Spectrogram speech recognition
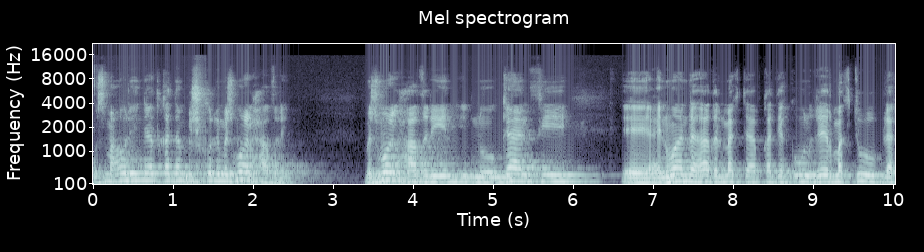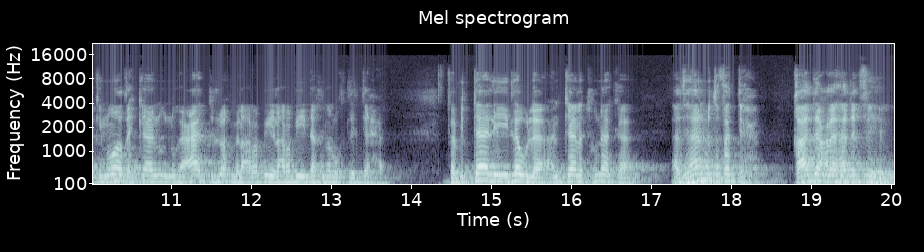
واسمحوا لي إني أتقدم بشكر لمجموع الحاضرين. مجموع الحاضرين إنه كان في إيه، عنوان لهذا المكتب قد يكون غير مكتوب لكن واضح كان إنه إعادة اللحمه العربية العربية داخل الوقت الاتحاد. فبالتالي لولا أن كانت هناك أذهان متفتحة قادرة على هذا الفهم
